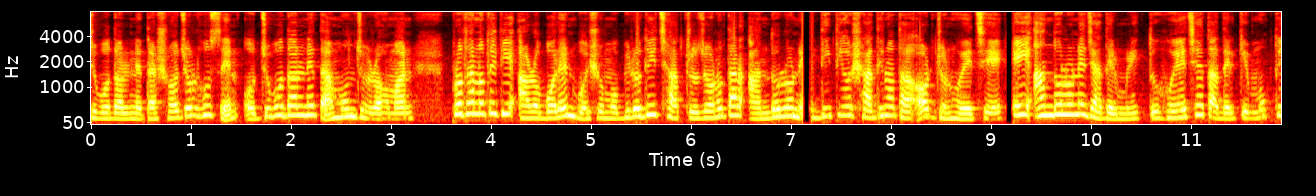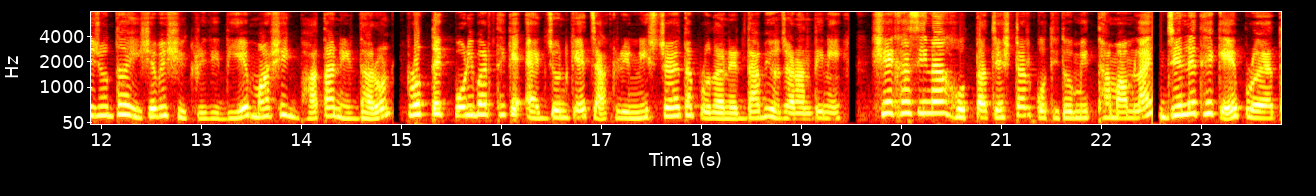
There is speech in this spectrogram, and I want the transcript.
যুবদল নেতা সজল হোসেন ও যুবদল নেতা মঞ্জুর রহমান। প্রধান অতিথি আরও বলেন, বৈষম্য বিরোধী ছাত্র জনতার আন্দোলনে দ্বিতীয় স্বাধীনতা অর্জন হয়েছে। এই আন্দোলনে যাদের মৃত্যু হয়েছে, তাদেরকে মুক্তিযোদ্ধা হিসেবে স্বীকৃতি দিয়ে মাসিক ভাতা নির্ধারণ প্রত্যেক পরিবার থেকে একজনকে চাকরির নিশ্চয়তা প্রদানের দাবিও জানান তিনি। শেখ হাসিনা হত্যা চেষ্টার কথিত মিথ্যা মামলায় জেলে থেকে প্রয়াত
